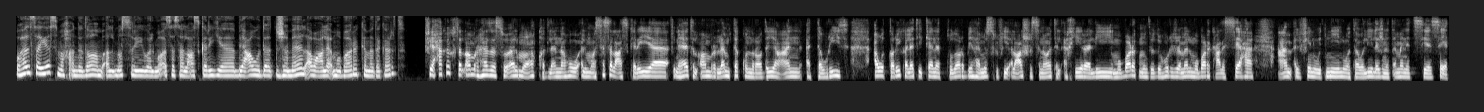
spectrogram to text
وهل سيسمح النظام المصري والمؤسسة العسكرية بعودة جمال أو علاء مبارك كما ذكرت؟ في حقيقة الأمر هذا السؤال معقد لأنه المؤسسة العسكرية في نهاية الأمر لم تكن راضية عن التوريث أو الطريقة التي كانت تدار بها مصر في العشر سنوات الأخيرة لمبارك منذ ظهور جمال مبارك على الساحة عام 2002 وتوليه لجنة أمانة السياسات.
